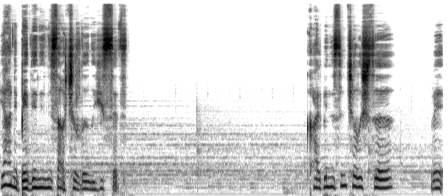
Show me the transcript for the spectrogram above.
yani bedeninize açıldığını hissedin. Kalbinizin çalıştığı ve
